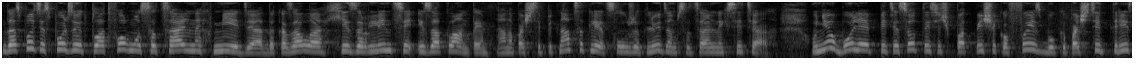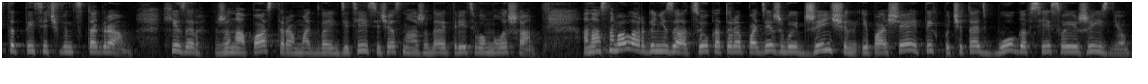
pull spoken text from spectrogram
Господь использует платформу социальных медиа, доказала Хизер Линдси из Атланты. Она почти 15 лет служит людям в социальных сетях. У нее более 500 тысяч подписчиков в Facebook и почти 300 тысяч в Instagram. Хизер – жена пастора, мать двоих детей, сейчас она ожидает третьего малыша. Она основала организацию, которая поддерживает женщин и поощряет их почитать Бога всей своей жизнью.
